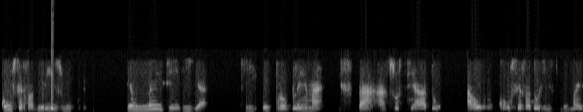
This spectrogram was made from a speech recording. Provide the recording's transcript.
conservadorismo, eu não diria que o problema está associado ao conservadorismo, mas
